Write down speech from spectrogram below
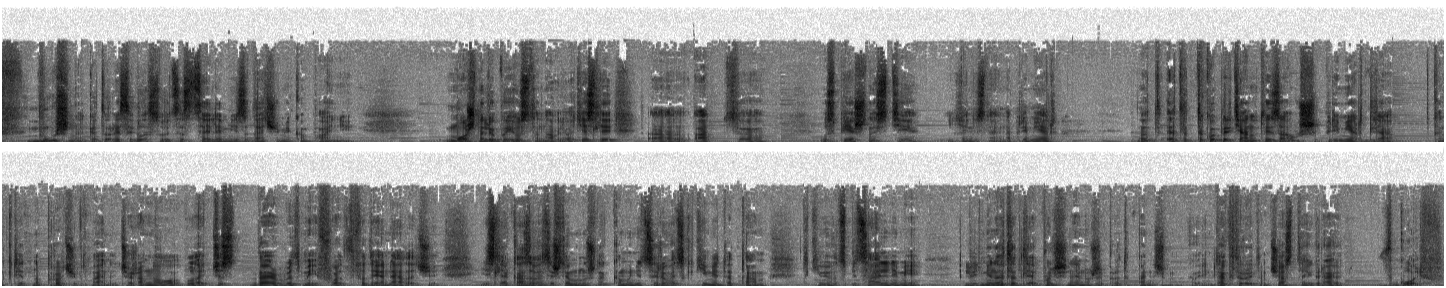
нужно, которые согласуются с целями и задачами компании. Можно любые устанавливать. Если э, от э, успешности я не знаю, например, вот это такой притянутый за уши пример для конкретно project менеджера, но like, just bear with me for, for the analogy. Если оказывается, что ему нужно коммуницировать с какими-то там такими вот специальными людьми, ну это для больше, наверное, уже про топ-менеджмент говорим, да, которые там часто играют в гольф,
